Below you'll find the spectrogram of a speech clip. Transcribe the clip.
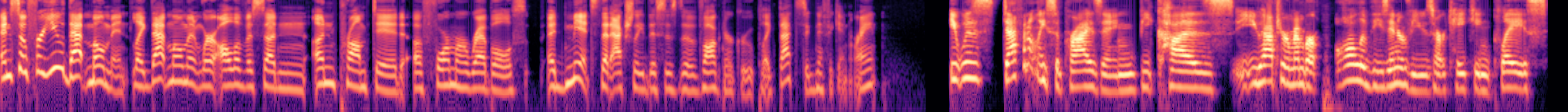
And so for you, that moment, like that moment where all of a sudden, unprompted, a former rebel admits that actually this is the Wagner group, like that's significant, right? It was definitely surprising because you have to remember all of these interviews are taking place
